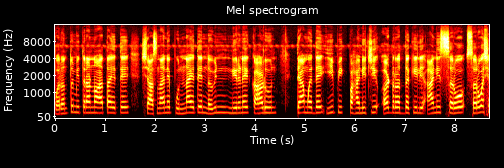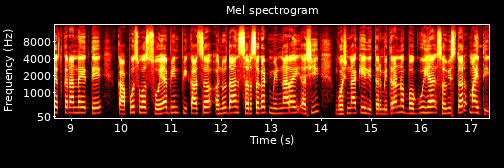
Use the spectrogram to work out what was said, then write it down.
परंतु मित्रांनो आता येथे शासनाने पुन्हा येथे नवीन निर्णय काढून त्यामध्ये ई पीक पाहणीची अट रद्द केली आणि सर्व सर्व शेतकऱ्यांना येथे कापूस व सोयाबीन पिकाचं अनुदान सरसगट मिळणार आहे अशी घोषणा केली. तर मित्रांनो बघू ह्या सविस्तर माहिती.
